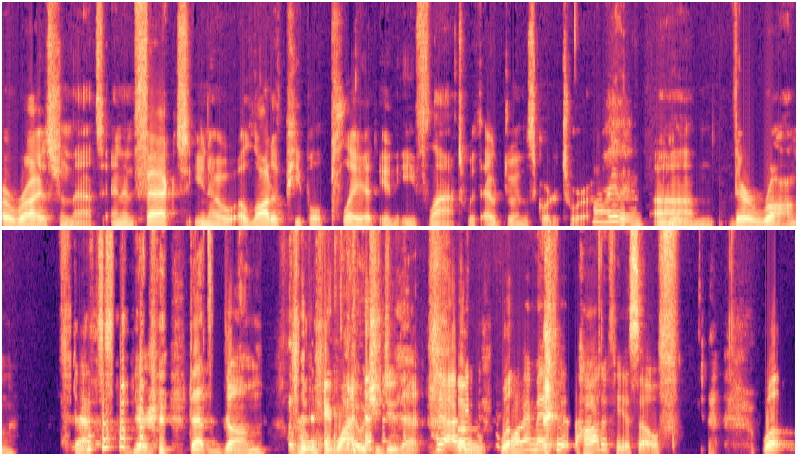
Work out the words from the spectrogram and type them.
arise from that, and in fact, you know, a lot of people play it in E flat without doing the scordatura. Oh, really? Um, hmm. They're wrong. That's that's dumb. why would you do that? Yeah, I um, mean, um, well, why make it harder for yourself? Well,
